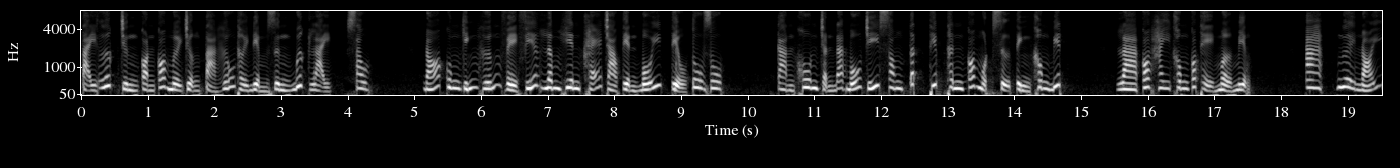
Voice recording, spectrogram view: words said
Tại ước chừng còn có 10 trượng tả hữu thời điểm dừng bước lại, sau. Đó cung kính hướng về phía lâm hiên khẽ chào tiền bối tiểu tu du. Càn khôn trận đã bố trí xong tất thiếp thân có một sự tình không biết. Là có hay không có thể mở miệng. a ngươi nói.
